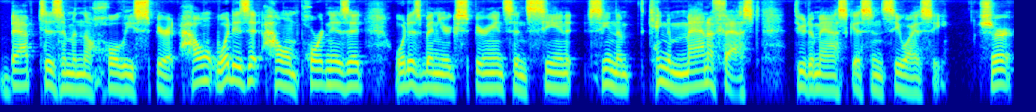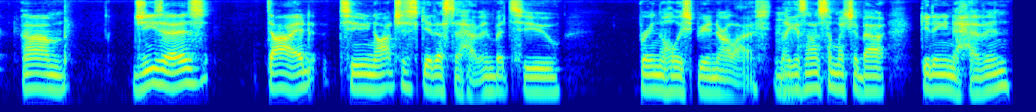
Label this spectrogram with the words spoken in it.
baptism in the holy spirit? How what is it? How important is it? What has been your experience in seeing seeing the kingdom manifest through damascus and cysc Sure. Um, Jesus died to not just get us to heaven, but to bring the Holy Spirit into our lives. Mm. Like it's not so much about getting into heaven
